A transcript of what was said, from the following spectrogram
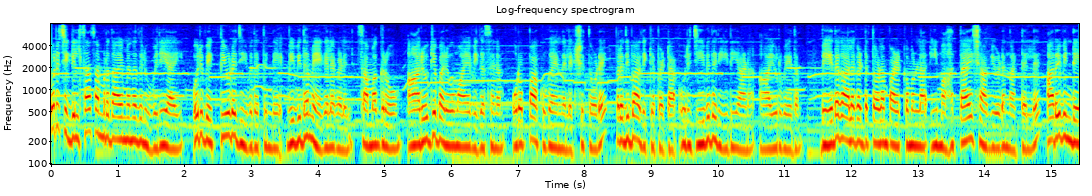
ഒരു ചികിത്സാ സമ്പ്രദായം എന്നതിലുപരിയായി ഒരു വ്യക്തിയുടെ ജീവിതത്തിന്റെ വിവിധ മേഖലകളിൽ സമഗ്രവും ആരോഗ്യപരവുമായ വികസനം ഉറപ്പാക്കുക എന്ന ലക്ഷ്യത്തോടെ പ്രതിപാദിക്കപ്പെട്ട ഒരു ജീവിത രീതിയാണ് ആയുർവേദം. വേദകാലഘട്ടത്തോളം പഴക്കമുള്ള ഈ മഹത്തായ ശാഖയുടെ നട്ടെല്ല് അറിവിന്റെ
